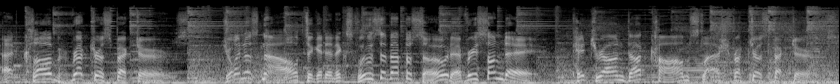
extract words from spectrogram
at Club Retrospectors. Join us now to get an exclusive episode every Sunday. Patreon.com slash retrospectors.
